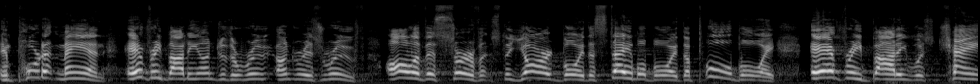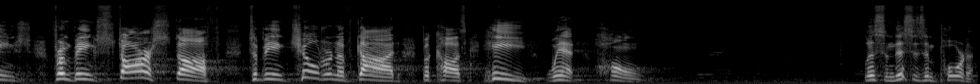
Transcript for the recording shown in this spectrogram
important man, everybody under, the roof, under his roof, all of his servants, the yard boy, the stable boy, the pool boy, everybody was changed from being star stuff to being children of God because he went home. Listen, this is important.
